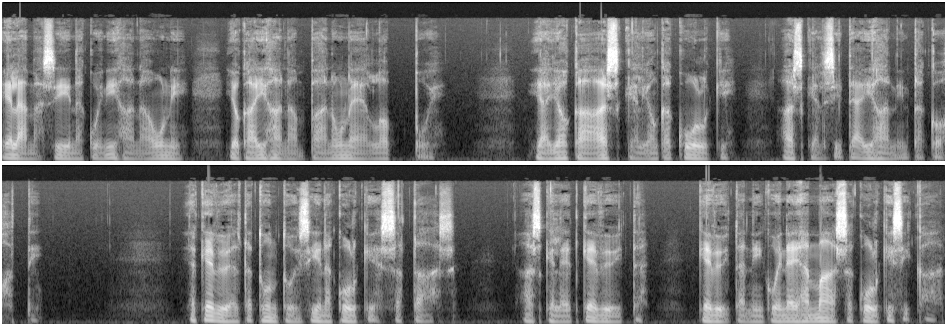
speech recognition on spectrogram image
elämä siinä kuin ihana uni, joka ihanampaan uneen loppui. Ja joka askel, jonka kulki, askel sitä ihaninta kohti. Ja kevyeltä tuntui siinä kulkiessa taas – askeleet kevyitä, kevyitä niin kuin ei hän maassa kulkisikaan.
